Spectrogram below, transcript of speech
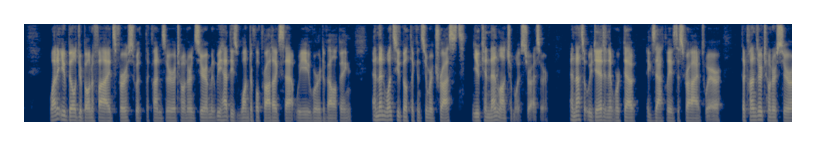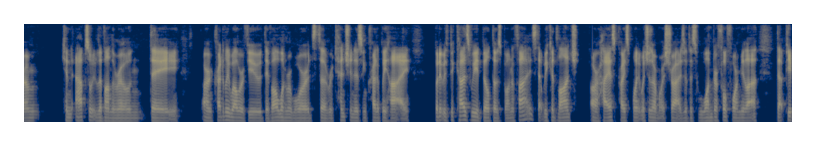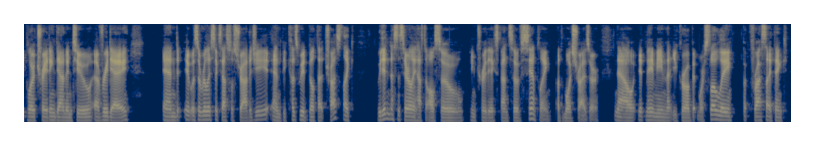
Why don't you build your bona fides first with the cleanser, toner, and serum? And we had these wonderful products that we were developing. And then once you've built the consumer trust, you can then launch a moisturizer. And that's what we did. And it worked out exactly as described, where the cleanser, toner, serum can absolutely live on their own. They are incredibly well reviewed. They've all won rewards. The retention is incredibly high. But it was because we had built those bona fides that we could launch our highest price point, which is our moisturizer, this wonderful formula that people are trading down into every day. And it was a really successful strategy. And because we had built that trust, like we didn't necessarily have to also incur the expense of sampling of the moisturizer. Now, it may mean that you grow a bit more slowly, but for us, I think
